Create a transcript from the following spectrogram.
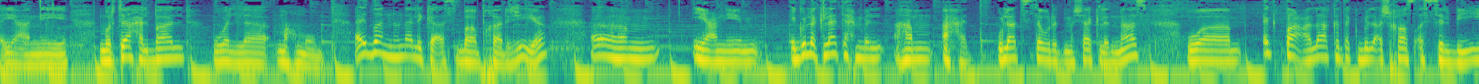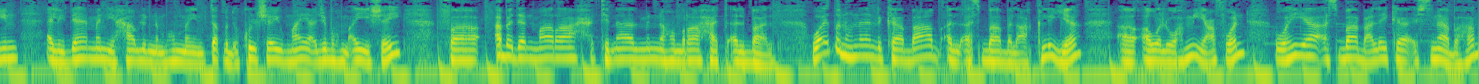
يعني مرتاح البال ولا مهموم؟ أيضا هنالك أسباب خارجية يعني يقول لك لا تحمل هم أحد ولا تستورد مشاكل الناس وإقطع علاقتك بالأشخاص السلبيين اللي دائما يحاولوا إنهم هم ينتقدوا كل شيء وما يعجبهم أي شيء فابدا ما راح تنال منهم راحة البال. وأيضا هنالك بعض الأسباب العقلية آه، أو الوهمية عفوا وهي أسباب عليك اجتنابها.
